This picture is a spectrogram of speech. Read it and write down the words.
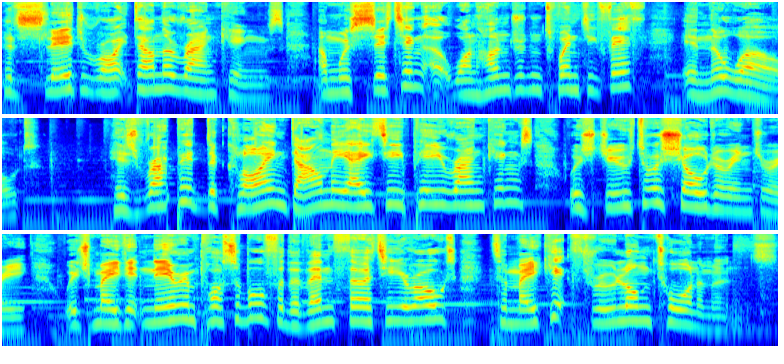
had slid right down the rankings and was sitting at 125th in the world. His rapid decline down the ATP rankings was due to a shoulder injury, which made it near impossible for the then 30 year old to make it through long tournaments.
